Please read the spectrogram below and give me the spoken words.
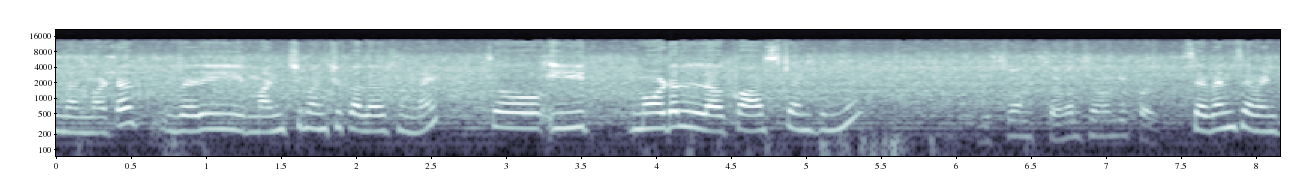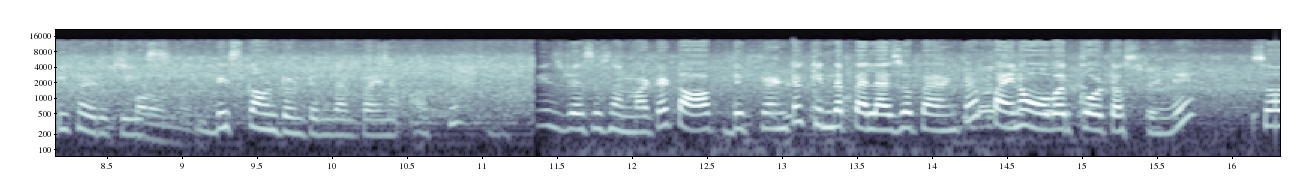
ఉందన్నమాట. వెరీ మంచి మంచి కలర్స్ ఉన్నాయి. సో ఈ మోడల్ కాస్ట్ ఎంత ఉంది? This one 775. Seven seventy five rupees. Discount ఉంటుంది. దానిపైన. ఓకే పీస్ డ్రెస్సెస్ అనమాట టాప్ డిఫరెంట్ కింద పెలాజో ప్యాంట్ పైన ఓవర్ కోట్ వస్తుంది. సో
